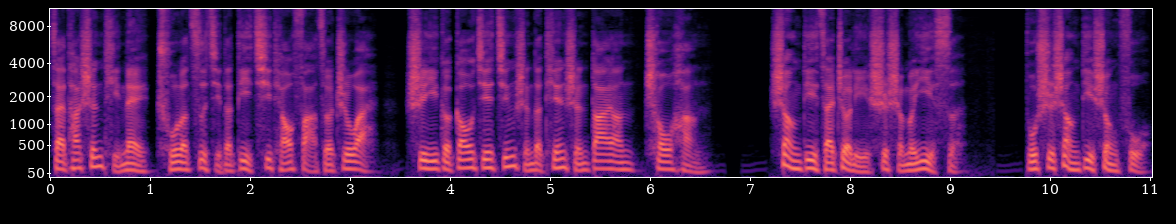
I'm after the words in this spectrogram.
在他身体内，除了自己的第七条法则之外，是一个高阶精神的天神 Dion Chohan。上帝在这里是什么意思？不是上帝圣父，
